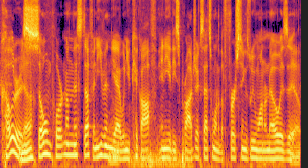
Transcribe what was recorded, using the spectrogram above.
color is Yeah. so important on this stuff and even yeah when you kick off any of these projects that's one of the first things we want to know is it Yep.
